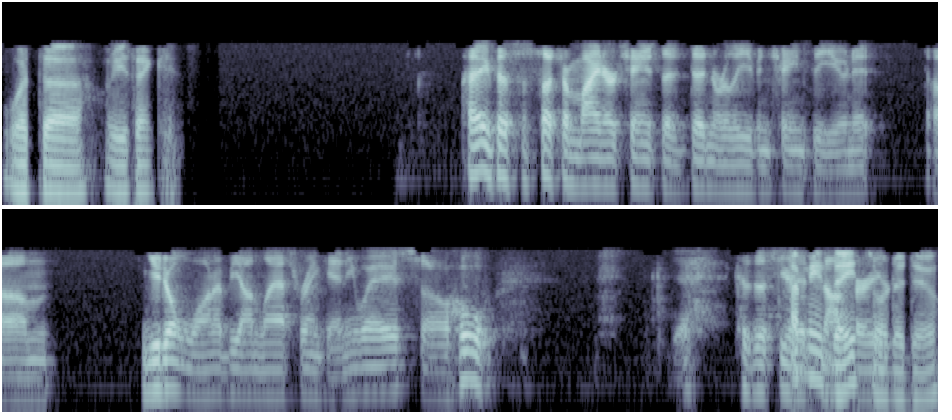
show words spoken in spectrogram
What uh, what do you think? I think this is such a minor change that it didn't really even change the unit. Um, you don't want to be on last rank anyway, so because this I mean, not they very sort of do.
